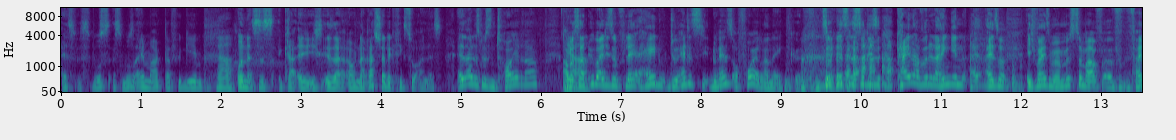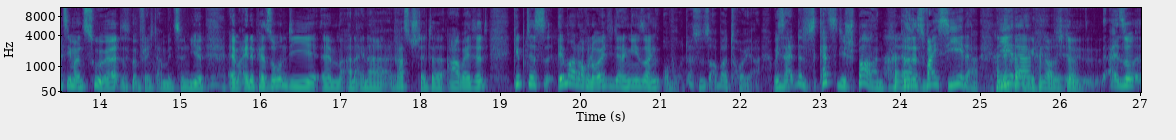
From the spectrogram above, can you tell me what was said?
Es, es, muss, es muss einen Markt dafür geben. Ja. Und das ist, ich, ich auf einer Raststätte kriegst du alles. Es ist alles ein bisschen teurer, aber Ja. es hat überall diesen Flair, hey, du, du, hättest, du hättest auch vorher dran denken können. So, so diese, keiner würde da hingehen, also ich weiß nicht, man müsste mal, falls jemand zuhört, vielleicht ambitioniert, ähm, eine Person, die ähm, an einer Raststätte arbeitet, gibt es immer noch Leute, die dann hingehen und sagen, oh, das ist aber teuer. Und ich sage, das kannst du dir sparen. Also das weiß jeder. Jeder, Ja, genau, das stimmt. Also äh,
